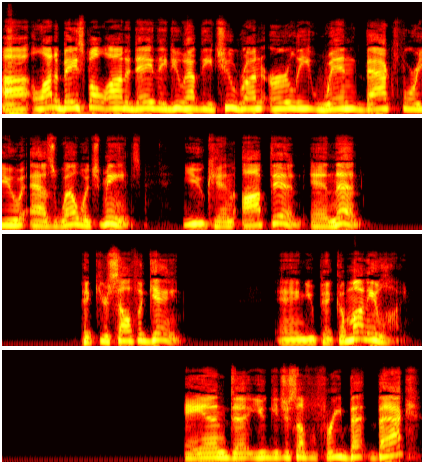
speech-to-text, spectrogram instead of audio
Uh, a lot of baseball on today. They do have the two run early win back for you as well, which means you can opt in and then pick yourself a game and you pick a money line and uh, you get yourself a free bet back.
